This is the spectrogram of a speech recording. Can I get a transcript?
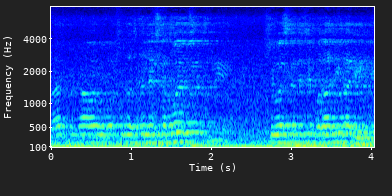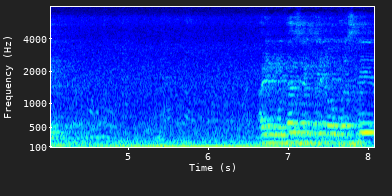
व्यासपीठावर उपस्थित असलेले सर्वच शिवसेनेचे पदाधिकारी आणि मोठ्या संख्येने उपस्थित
